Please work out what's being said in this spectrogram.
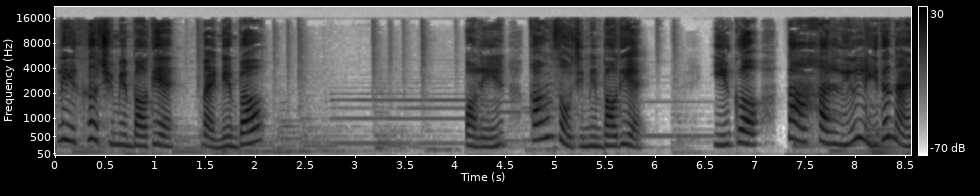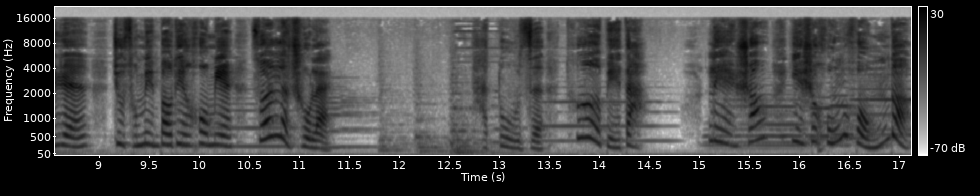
立刻去面包店买面包。宝林刚走进面包店，一个大汗淋漓的男人就从面包店后面钻了出来。他肚子特别大，脸上也是红红的，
